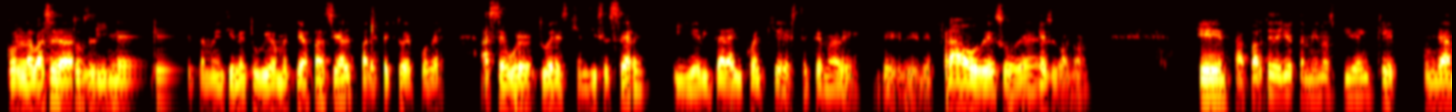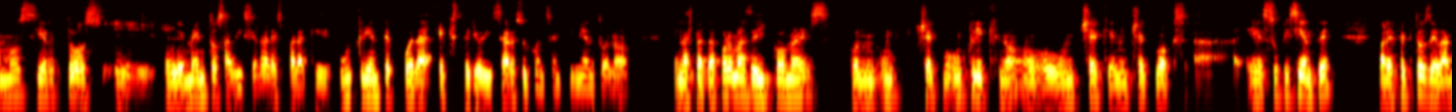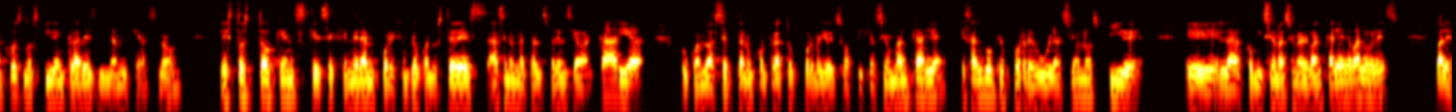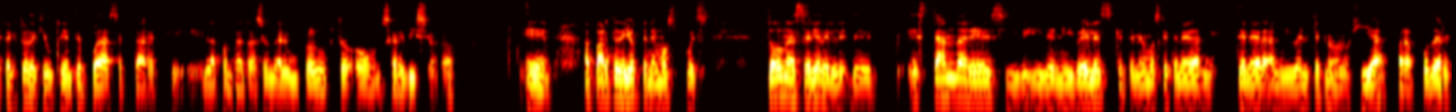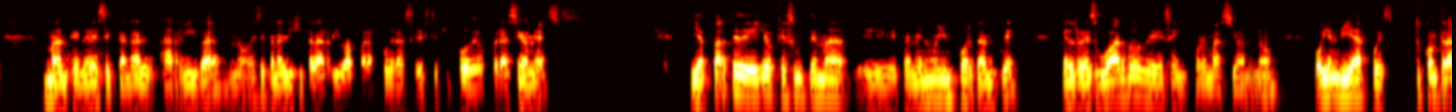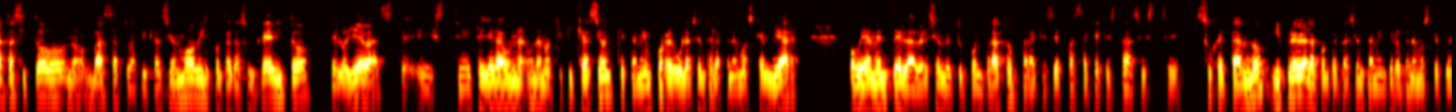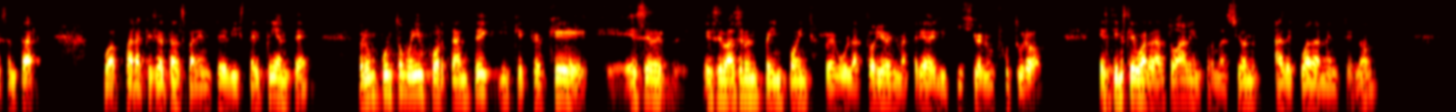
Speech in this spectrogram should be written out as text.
con la base de datos de INE que también tiene tu biometría facial para efecto de poder asegurar que tú eres quien dice ser y evitar ahí cualquier este tema de, de, de, fraudes o de riesgo, ¿no? Eh, aparte de ello, también nos piden que pongamos ciertos eh, elementos adicionales para que un cliente pueda exteriorizar su consentimiento, ¿no? En las plataformas de e-commerce con un check, un clic, ¿no? O un check en un checkbox uh, es suficiente. Para efectos de bancos nos piden claves dinámicas, ¿no? Estos tokens que se generan, por ejemplo, cuando ustedes hacen una transferencia bancaria o cuando aceptan un contrato por medio de su aplicación bancaria, es algo que por regulación nos pide eh, la Comisión Nacional Bancaria de Valores para efecto de que un cliente pueda aceptar que, la contratación de algún producto o un servicio, ¿no? Eh, aparte de ello, tenemos pues toda una serie de, estándares y, de niveles que tenemos que tener, tener a nivel tecnología para poder mantener ese canal arriba, ¿no? Ese canal digital arriba para poder hacer este tipo de operaciones. Y aparte de ello, que es un tema eh, también muy importante, el resguardo de esa información, ¿no? Hoy en día, pues tú contratas y todo, ¿no? Vas a tu aplicación móvil, contratas un crédito, te lo llevas, te, este, te llega una, una, notificación que también por regulación te la tenemos que enviar. Obviamente la versión de tu contrato para que sepas a qué te estás este, sujetando y previo a la contratación también te lo tenemos que presentar para que sea transparente vista el cliente. Pero un punto muy importante y que creo que ese, ese va a ser un pain point regulatorio en materia de litigio en un futuro, es tienes que guardar toda la información adecuadamente, ¿no?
